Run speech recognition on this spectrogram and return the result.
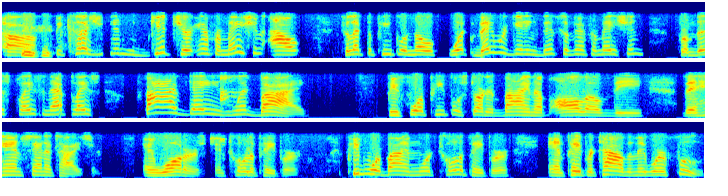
uh, mm-hmm. because you didn't get your information out to let the people know what they were getting bits of information from this place and that place five days went by before people started buying up all of the the hand sanitizer and waters and toilet paper people were buying more toilet paper and paper towel than they were food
